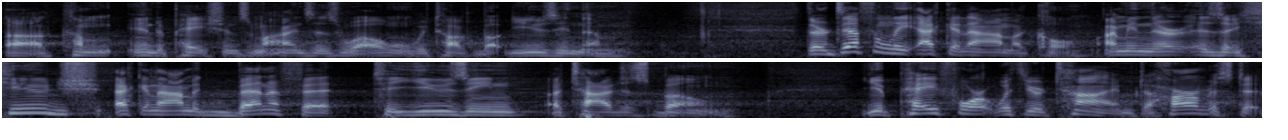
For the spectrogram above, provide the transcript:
uh, come into patients' minds as well when we talk about using them. They're definitely economical. I mean, there is a huge economic benefit to using autogenous bone. You pay for it with your time to harvest it,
